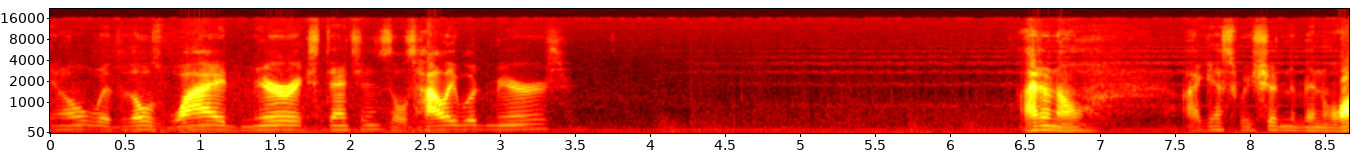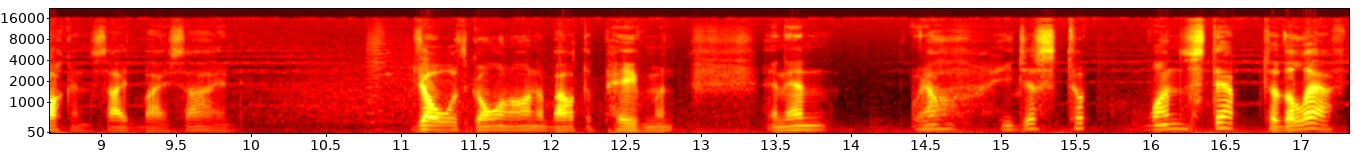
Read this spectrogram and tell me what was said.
you know, with those wide mirror extensions, those Hollywood mirrors. I don't know. I guess we shouldn't have been walking side by side. Joe was going on about the pavement, and then, well, he just took one step to the left.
